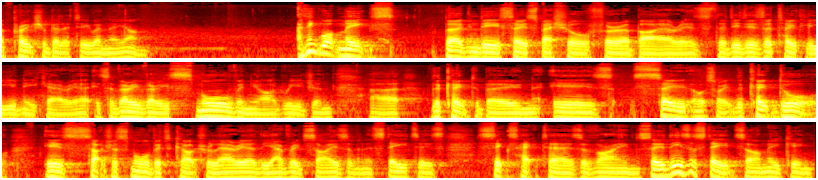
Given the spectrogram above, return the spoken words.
approachability when they're young. I think what makes Burgundy so special for a buyer is that it is a totally unique area. It's a very, very small vineyard region. Uh, the Côte de Beaune is so, oh, sorry, the Côte d'Or is such a small viticultural area. The average size of an estate is six hectares of vines. So these estates are making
